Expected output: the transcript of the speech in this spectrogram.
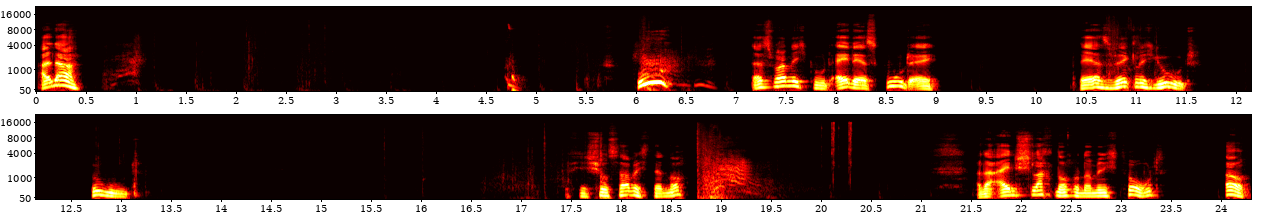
Alter! Uh, das war nicht gut. Ey, der ist gut, ey. Der ist wirklich gut. Gut. Wie viel Schuss habe ich denn noch? Alter, ein Schlag noch und dann bin ich tot. Oh.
